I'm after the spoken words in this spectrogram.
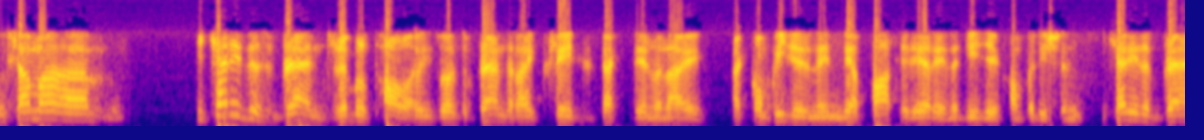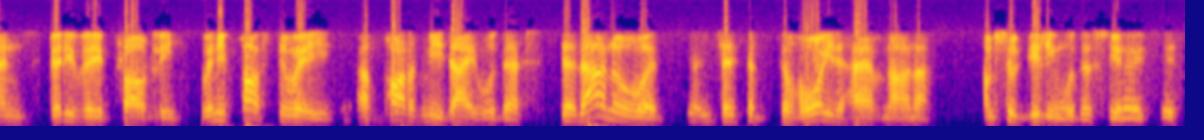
Usama, um, he carried this brand, Rebel Power. It was a brand that I created back then when I, I competed in the apartheid era in the DJ competitions. He carried the brand very, very proudly. When he passed away, a part of me died with that. There are no words. It's just the, void I have now. now. I'm still dealing with this. You know, it's, it's,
